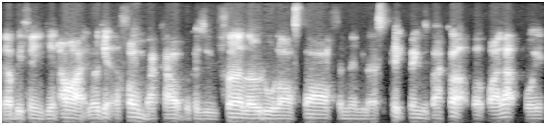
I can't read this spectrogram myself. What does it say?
they'll be thinking, all right, they'll get the phone back out because we've furloughed all our staff and then let's pick things back up. But by that point,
